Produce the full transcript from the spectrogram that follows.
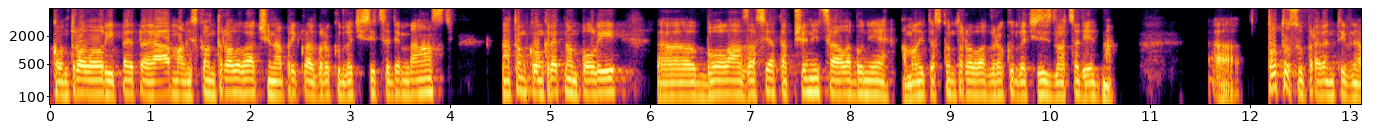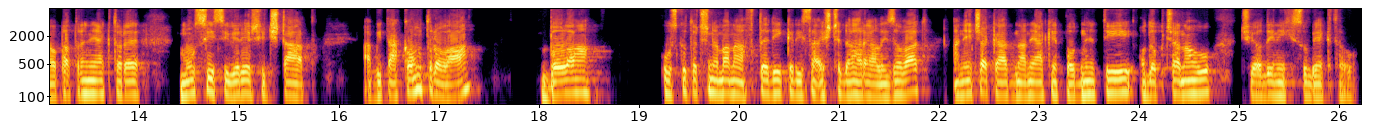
kontrolóri PPA mali skontrolovať, či napríklad v roku 2017 na tom konkrétnom poli e, bola zasiata pšenica alebo nie a mali to skontrolovať v roku 2021. Toto sú preventívne opatrenia, ktoré musí si vyriešiť štát, aby tá kontrola bola uskutočňovaná vtedy, kedy sa ešte dá realizovať a nečakať na nejaké podnety od občanov či od iných subjektov.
